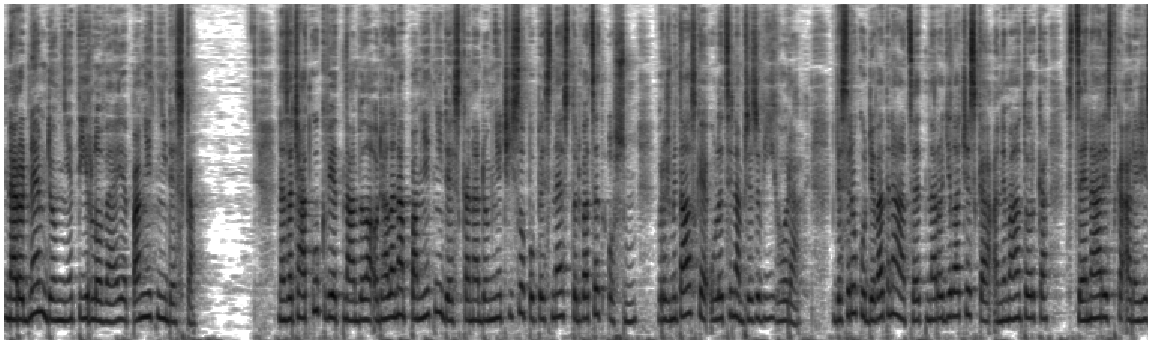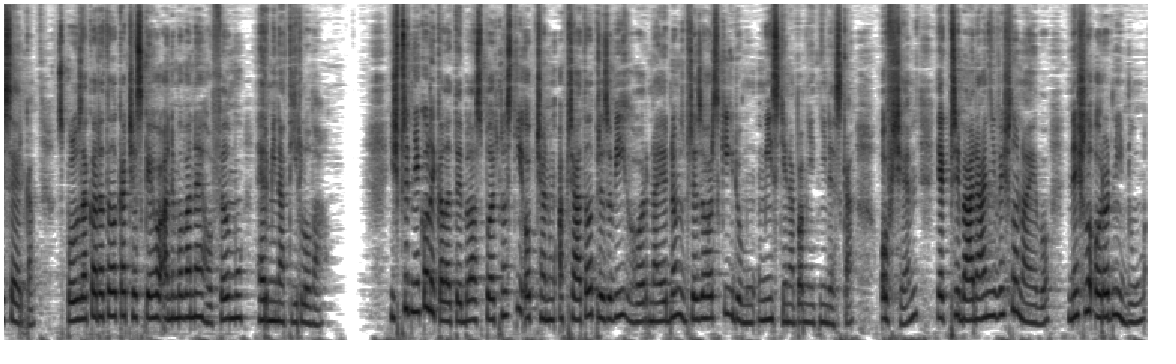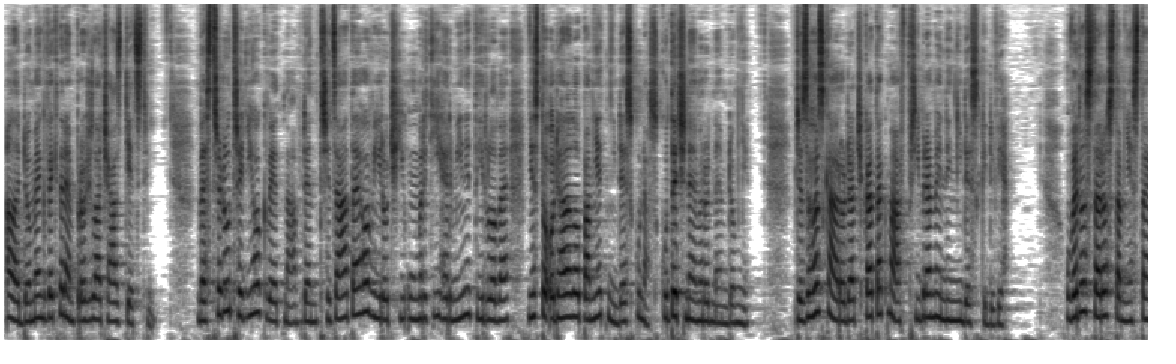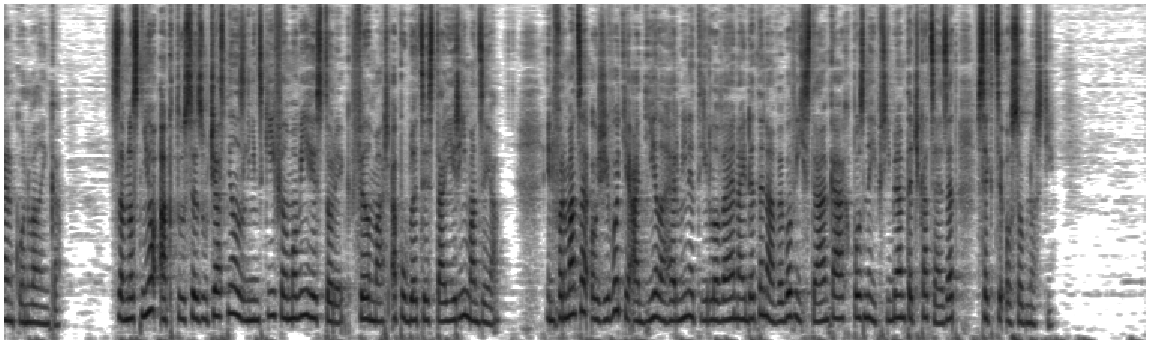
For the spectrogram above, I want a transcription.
Na rodném domě Týrlové je pamětní deska. Na začátku května byla odhalena pamětní deska na domě číslo popisné 128 v Rožmitálské ulici na Březových horách, kde se roku 1900 narodila česká animátorka, scénáristka a režisérka, spoluzakladatelka českého animovaného filmu Hermína Týrlová. Již před několika lety byla společností občanů a přátel Březových hor na jednom z březohorských domů umístěna pamětní deska. Ovšem, jak při bádání vyšlo najevo, nešlo o rodný dům, ale domek, ve kterém prožila část dětství. Ve středu 3. května, v den 30. výročí úmrtí Hermíny Týdlové, město odhalilo pamětní desku na skutečném rodném domě. Březohorská rodačka tak má v příbrami nyní desky dvě. Uvedl starosta města Jan Konvalinka. Slavnostního aktu se zúčastnil zlínský filmový historik, filmař a publicista Jiří Madzia. Informace o životě a díle Hermíny Týdlové najdete na webových stránkách poznejpříbram.cz v sekci osobnosti.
